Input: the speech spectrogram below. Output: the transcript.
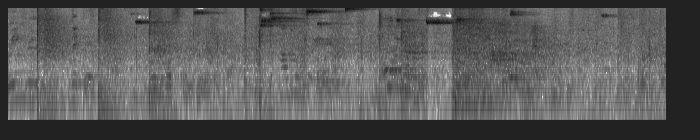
ウイング出てとローポスト行くとか。半分ちょっと多いあ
